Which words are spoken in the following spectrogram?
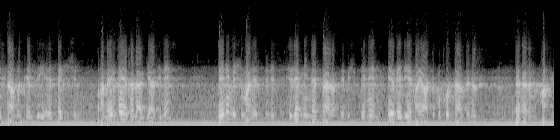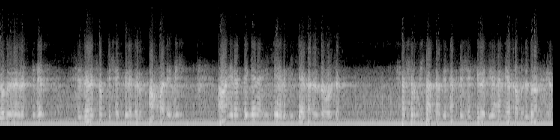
İslam'ı tebliğ etmek için Amerika'ya kadar geldiniz. Beni Müslüman ettiniz. Size minnettarım demiş. Beni ebedi hayatımı kurtardınız. Efendim hak yolu öğrettiniz. Sizlere çok teşekkür ederim. Ama demiş ahirette gene iki elim iki yakanızda olacak. Şaşırmışlar tabii. Hem teşekkür ediyor hem yakamızı bırakmıyor.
